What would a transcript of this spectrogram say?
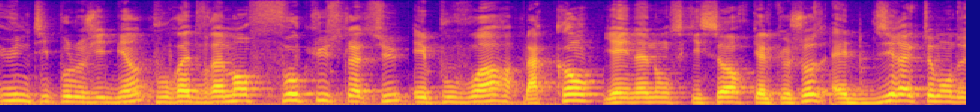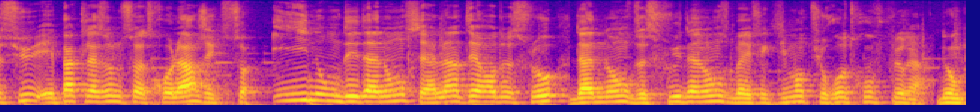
une typologie de bien pour être vraiment focus là-dessus et pouvoir, bah, quand il y a une annonce qui sort quelque chose, être directement dessus et pas que la zone soit trop large et que tu sois inondé d'annonces et à l'intérieur de ce flot d'annonces, de ce flux d'annonces, bah, effectivement tu retrouves plus rien. Donc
